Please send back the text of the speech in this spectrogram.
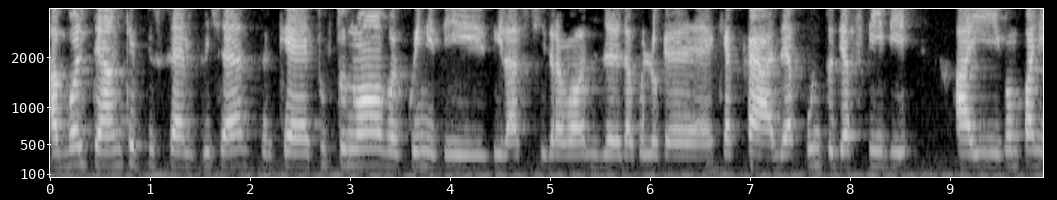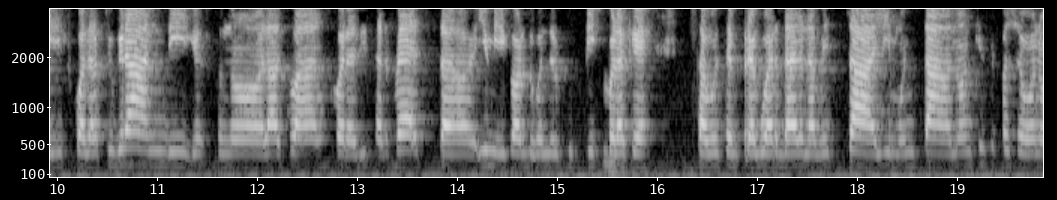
a volte anche più semplice perché è tutto nuovo e quindi ti, ti lasci travolgere da quello che, che accade, appunto ti affidi ai compagni di squadra più grandi che sono la tua ancora di salvezza. Io mi ricordo quando ero più piccola che stavo sempre a guardare la Vezzali, Montano, anche se facevano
